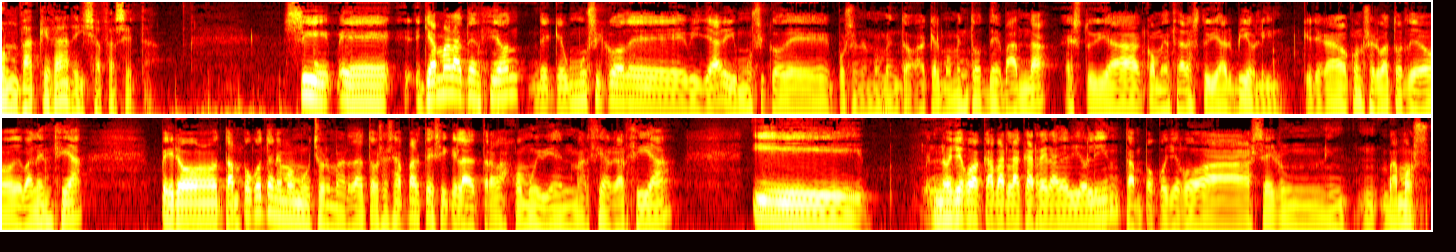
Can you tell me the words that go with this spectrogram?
on va quedar eixa faceta? Sí, eh, llama la atención de que un músico de billar y un músico de, pues en el momento, aquel momento de banda, estudia, comenzara a estudiar violín, que llegara al Conservatorio de Valencia, pero tampoco tenemos muchos más datos. Esa parte sí que la trabajó muy bien Marcial García y no llegó a acabar la carrera de violín, tampoco llegó a ser un, vamos,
